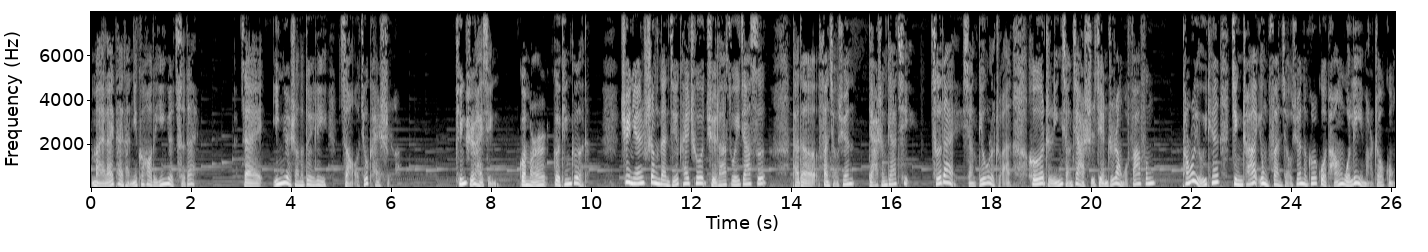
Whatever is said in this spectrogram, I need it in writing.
买来《泰坦尼克号》的音乐磁带。在音乐上的对立早就开始了。平时还行，关门各听各的。去年圣诞节开车去拉斯维加斯，他的范晓萱嗲声嗲气，磁带像丢了转，何止影响驾驶，简直让我发疯。倘若有一天警察用范晓萱的歌过堂，我立马招供。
